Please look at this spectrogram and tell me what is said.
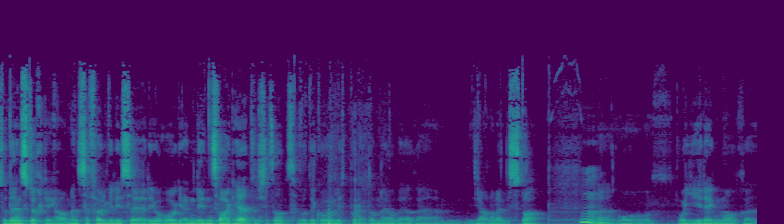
Så det er en styrke jeg har. Men selvfølgelig så er det jo òg en liten svakhet. ikke sant? Og det går jo litt på dette med å være eh, gjerne veldig sta. Mm. eh, og, og gi deg når eh,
